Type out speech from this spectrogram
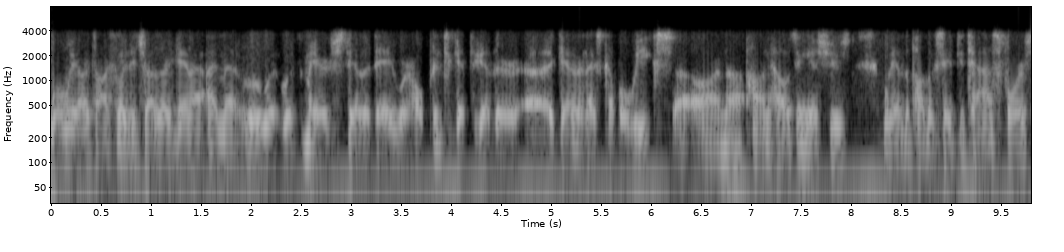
Well, we are talking with each other. Again, I, I met with, with mayor just the other day. We're hoping to get together uh, again in the next couple of weeks uh, on uh, on housing issues. We have the public safety task force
